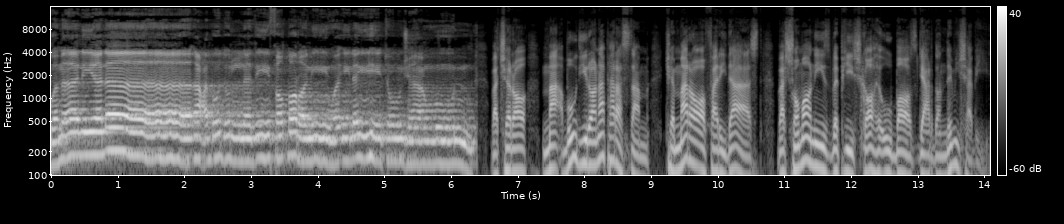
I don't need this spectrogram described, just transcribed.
وما لي لا أعبد الذي فطرني وإليه ترجعون. و چرا معبودی را نپرستم که مرا آفریده است و شما نیز به پیشگاه او بازگردانده می‌شوید.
